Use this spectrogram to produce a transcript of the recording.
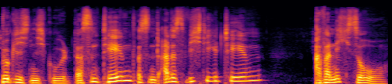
Wirklich nicht gut. Das sind Themen, das sind alles wichtige Themen, aber nicht so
